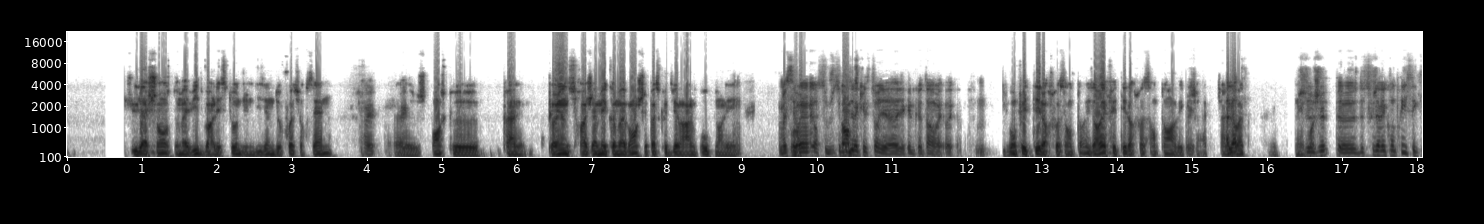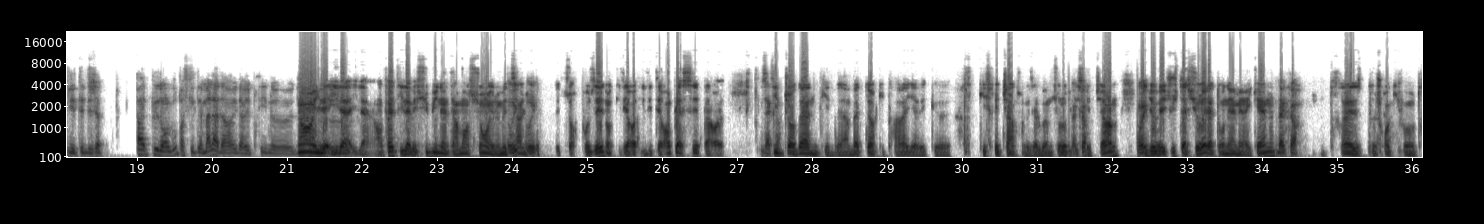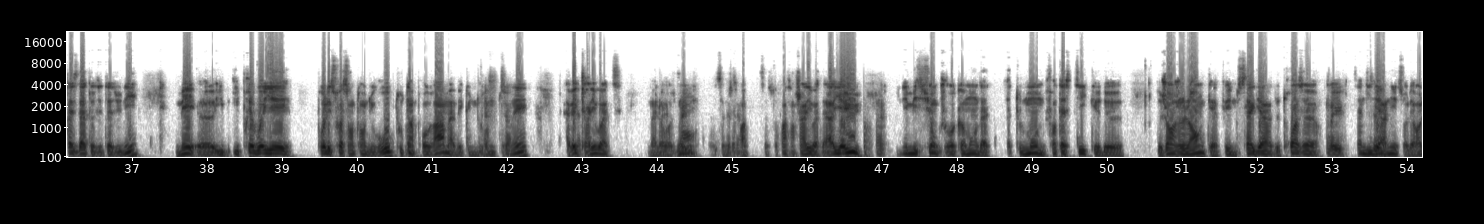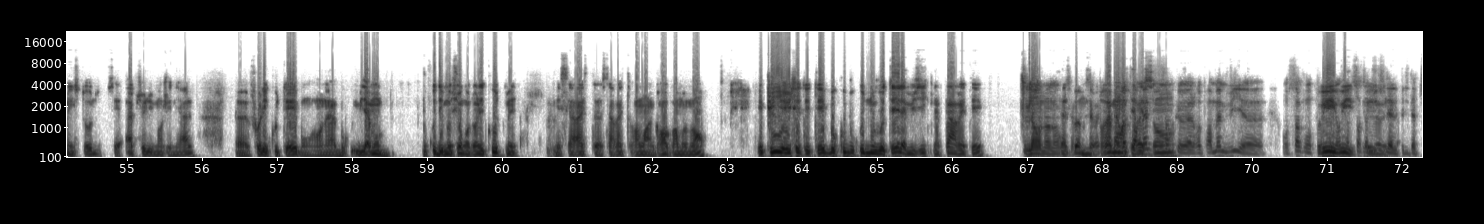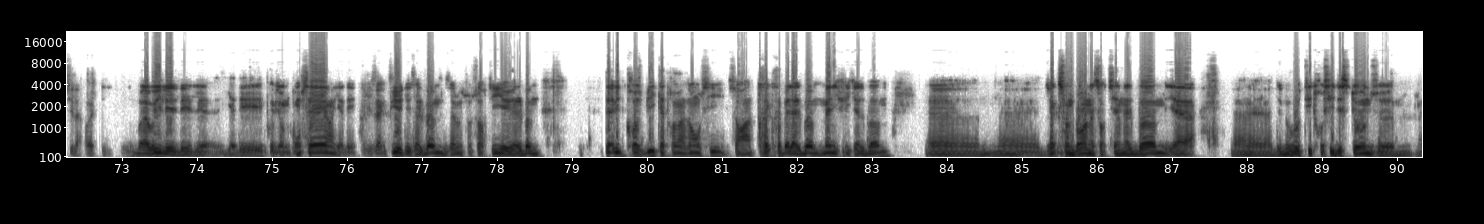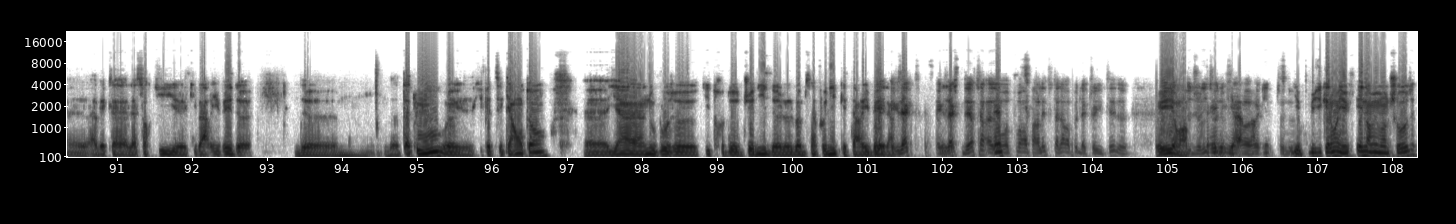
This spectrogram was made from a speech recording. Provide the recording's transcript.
J'ai eu la chance de ma vie de voir les Stones une dizaine de fois sur scène. Ouais, Euh, Je pense que enfin, plus rien ne sera jamais comme avant. Je sais pas ce que deviendra le groupe dans les. Mais c'est vrai, on se- posé la question il y a, il y a quelques temps, ouais, ouais. Ils vont fêter leurs 60 ans. Ils auraient fêté leurs 60 ans avec Oui. Char- Charlie Alors, Watts. Je, euh, de ce que j'avais compris, c'est qu'il était déjà pas plus dans le groupe parce qu'il était malade, hein. Il avait pris une. Non, il a, il a, il a, en fait, il avait subi une intervention et le médecin Oui, lui oui. a demandé de se reposer. Donc, il, est, il était remplacé par euh. Steve Jordan, qui est un batteur qui travaille avec euh, Keith Richards sur les albums solo de Keith. Richards. Oui. Il devait juste assurer la tournée américaine. D'accord. 13, je crois qu'il faut 13 dates aux États-Unis. Mais euh, il, il prévoyait pour les 60 ans du groupe tout un programme avec une grande tournée avec Charlie Watts. Malheureusement, ça ne se fera, sans Charlie Watts. Alors, il y a eu une émission que je recommande à, à tout le monde, fantastique, de, de Georges Lang, qui a fait une saga de trois heures Oui. samedi dernier sur les Rolling Stones. C'est absolument génial. Euh, faut l'écouter. Bon, on a beaucoup, évidemment beaucoup d'émotions quand on l'écoute, mais, mais ça reste, ça reste vraiment un grand, grand moment. Et puis, il y a eu cet été beaucoup, beaucoup de nouveautés. La musique n'a pas arrêté. Non, non, non. C'est vrai, vraiment Elle même, intéressant. on sent qu'elle reprend même vie. euh, on sent qu'on Oui, oui, sort du tunnel petit à petit, là. Ouais. Bah oui, les, les, les- il y a des prévisions de concerts, il y a des, et Exact. puis il y a des albums, des albums sont sortis. Il y a eu l'album David Crosby, 80 ans aussi, sort un très très bel album, magnifique album. Euh, euh, Jackson Brown a sorti un album. Il y a euh, de nouveaux titres aussi des Stones avec la, la sortie qui va arriver de de, de euh, qui fête ses 40 ans. Euh, Il y a un nouveau euh, titre de Johnny de l'album symphonique qui est arrivé là. Exact, exact. D'ailleurs, on va pouvoir en parler tout à l'heure un peu de l'actualité de, Oui, on va en de Johnny. Tu parler. vas nous Il y a- faire, euh, il y a- musicalement, il y a eu énormément de choses.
